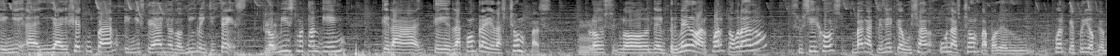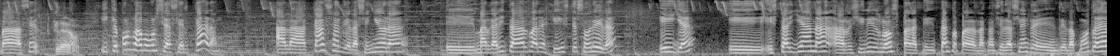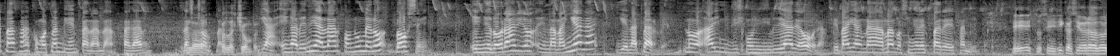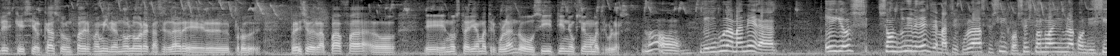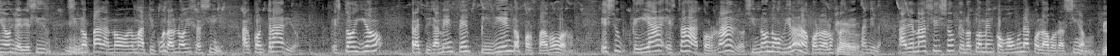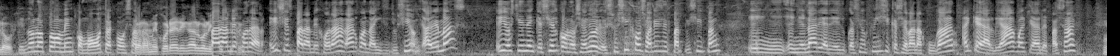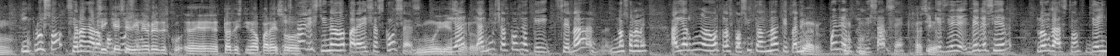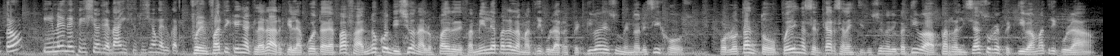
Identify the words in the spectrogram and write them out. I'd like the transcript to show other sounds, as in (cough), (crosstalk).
y a ejecutar en este año 2023. Lo mismo también que la, que la compra de las chompas. Mm. Los, del primero al cuarto grado, sus hijos van a tener que usar una chompa por el fuerte frío que va a hacer. Claro. Y que por favor se acercaran a la casa de la señora eh, Margarita Álvarez, que es tesorera. Ella eh, está llana a recibirlos para que tanto para la cancelación de, la cuota de paja como también para pagar las chompas. Para las chompas. Ya, en Avenida Larco número 12, en el horario en la mañana y en la tarde. No hay disponibilidad de hora, que vayan nada más los señores padres de familia. Eh, esto significa, señora Doris, que si al caso un padre de familia no logra cancelar el precio de la PAFA, eh, ¿no estaría matriculando o sí tiene opción a matricularse? No, de ninguna manera ellos son libres de matricular a sus hijos. Esto no hay una condición de decir, si no pagan, no, no matriculan, no es así. Al contrario, estoy yo prácticamente pidiendo por favor. Eso que ya está acordado, si no, no hubieran acordado los padres de familia. Además, eso que lo tomen como una colaboración, que no lo tomen como otra cosa. Para mejorar en algo la Para mejorar, eso es para mejorar algo en la institución. Además, ellos tienen que ser conocedores. Sus hijos a veces participan en, el área de educación física, se van a jugar, hay que darle agua, hay que darle pasaje. Mm. Incluso se van a los Sí, que ese dinero eh, está destinado para eso. Está destinado para esas cosas. Muy bien. Y hay, muchas cosas que se van, no solamente, hay algunas otras cositas más que también pueden (laughs) utilizarse. y que debe ser los gastos dentro y beneficio de la institución educativa. Fue enfática en aclarar que la cuota de APAFA no condiciona a los padres de familia para la matrícula respectiva de sus menores hijos. Por lo tanto, pueden acercarse a la institución educativa para realizar su respectiva matrícula.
